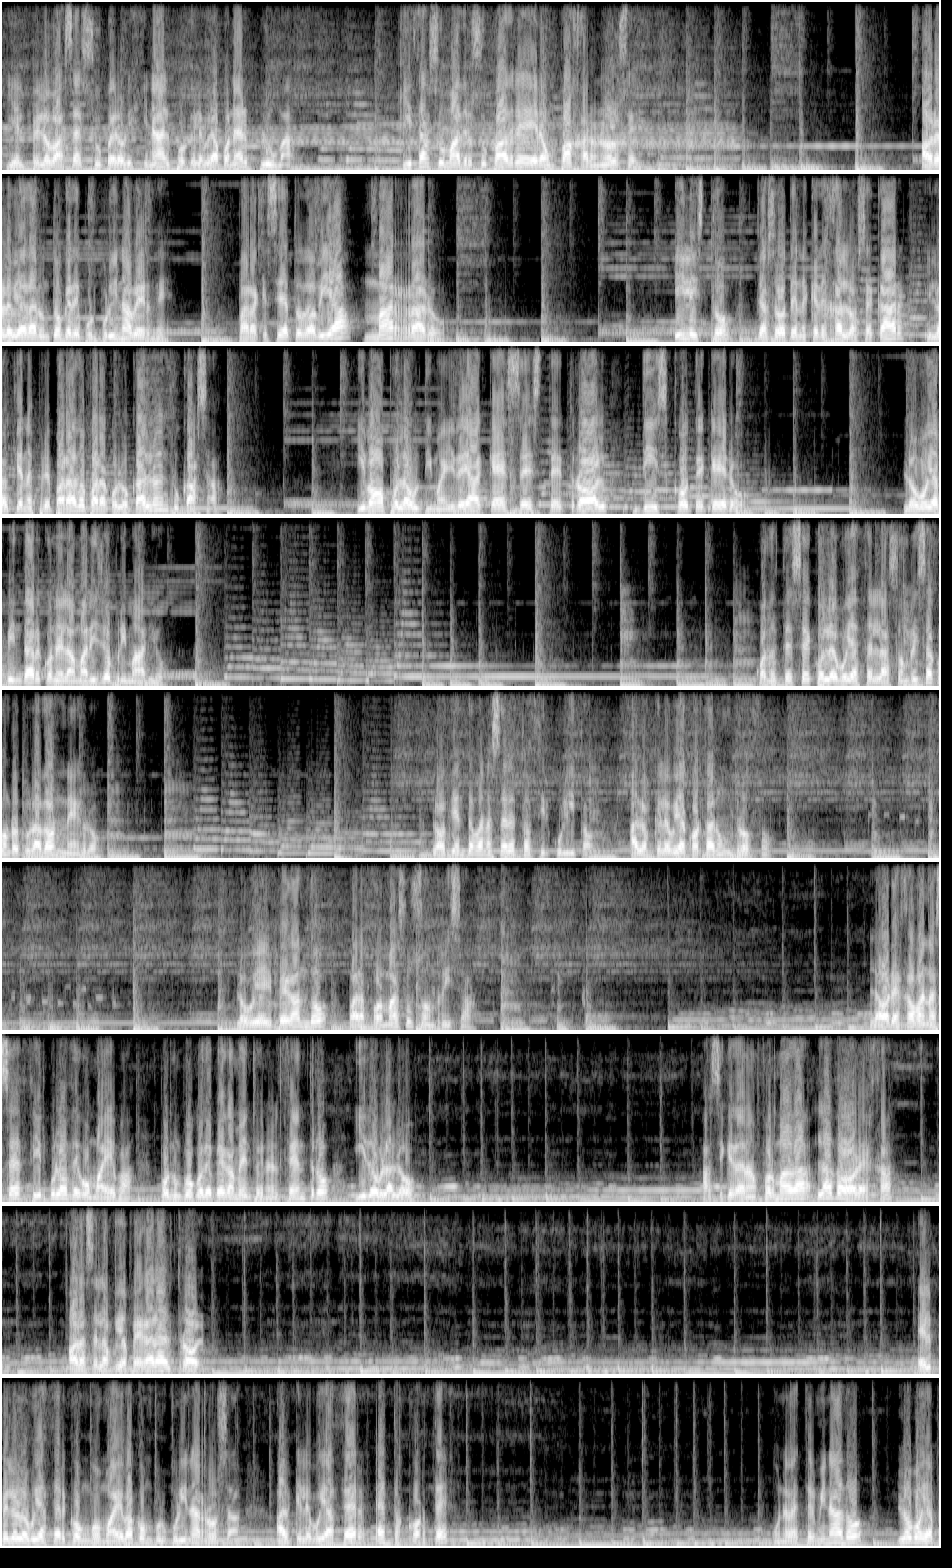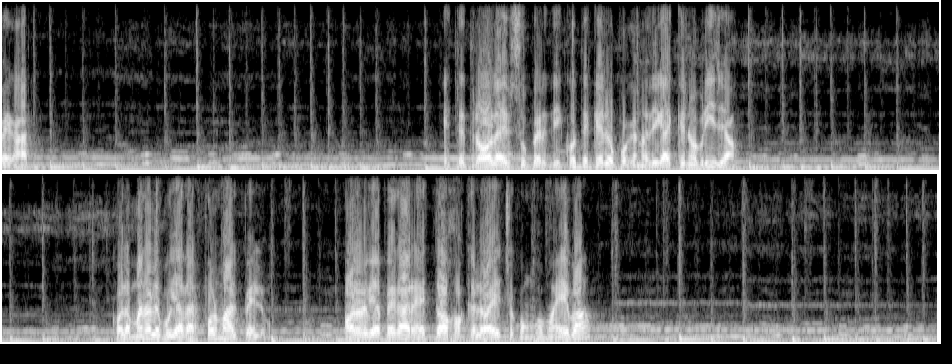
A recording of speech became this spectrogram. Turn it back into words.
Y el pelo va a ser súper original porque le voy a poner pluma. Quizás su madre o su padre era un pájaro, no lo sé. Ahora le voy a dar un toque de purpurina verde, para que sea todavía más raro. Y listo, ya solo tienes que dejarlo secar y lo tienes preparado para colocarlo en tu casa. Y vamos por la última idea que es este troll discotequero. Lo voy a pintar con el amarillo primario. Cuando esté seco le voy a hacer la sonrisa con rotulador negro. Los dientes van a ser estos circulitos, a los que le voy a cortar un trozo. Lo voy a ir pegando para formar su sonrisa. Las orejas van a ser círculos de goma eva. Pon un poco de pegamento en el centro y dóblalo. Así quedarán formadas las dos orejas. Ahora se las voy a pegar al troll. El pelo lo voy a hacer con goma eva con purpurina rosa, al que le voy a hacer estos cortes. Una vez terminado, lo voy a pegar. Este troll es súper discotequero, porque no digáis que no brilla. Con las manos le voy a dar forma al pelo. Ahora le voy a pegar estos ojos que los he hecho con goma eva.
